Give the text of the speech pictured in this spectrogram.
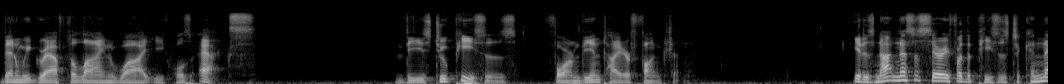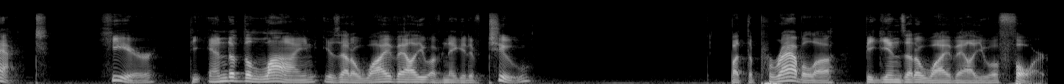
then we graph the line y equals x. These two pieces form the entire function. It is not necessary for the pieces to connect. Here, the end of the line is at a y value of negative 2, but the parabola begins at a y value of 4.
